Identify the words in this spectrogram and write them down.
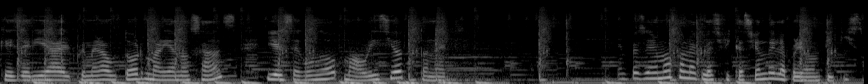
que sería el primer autor Mariano Sanz y el segundo Mauricio Tonetti. Empezaremos con la clasificación de la periodontitis.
